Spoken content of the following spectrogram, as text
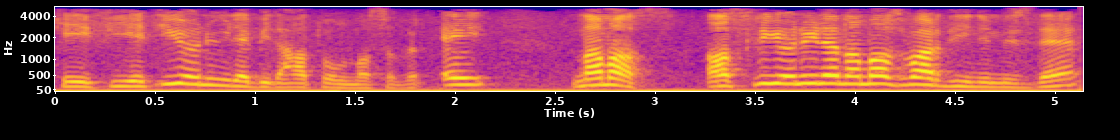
Keyfiyeti yönüyle bid'at olmasıdır. Ey namaz. Aslı yönüyle namaz var dinimizde.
